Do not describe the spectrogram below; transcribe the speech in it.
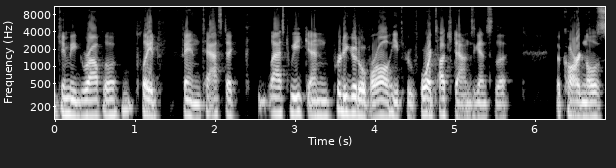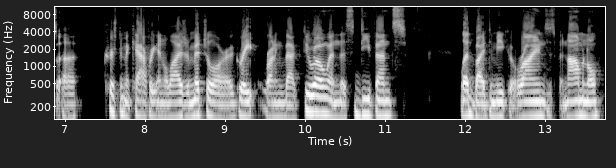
Jimmy Garoppolo played fantastic last week and pretty good overall. He threw four touchdowns against the the Cardinals. Uh, Christian McCaffrey and Elijah Mitchell are a great running back duo, and this defense, led by DeMeco Ryans, is phenomenal.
